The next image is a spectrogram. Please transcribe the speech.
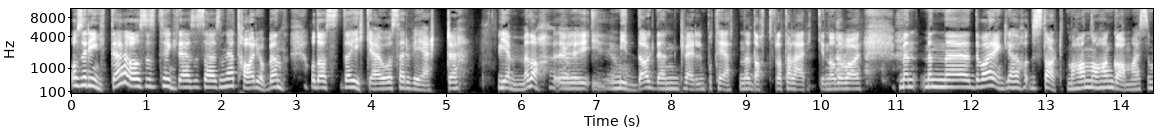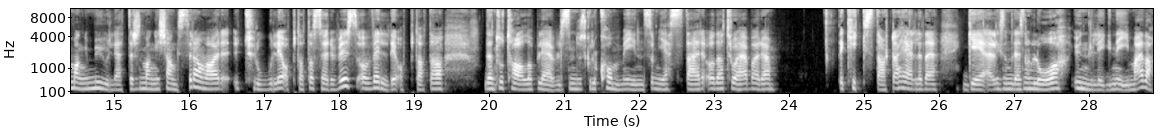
Og så ringte jeg, og så tenkte jeg, så sa jeg sånn, jeg tar jobben. Og da, da gikk jeg jo og serverte hjemme, da. Ja, middag den kvelden, potetene datt fra tallerkenen, og det var men, men, eh, det var egentlig Det startet med han, og han ga meg så mange muligheter, så mange sjanser. Han var utrolig opptatt av service og veldig opptatt av den totale opplevelsen du skulle komme inn som gjest der, og da tror jeg bare det kickstarta hele det, liksom det som lå underliggende i meg, da.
